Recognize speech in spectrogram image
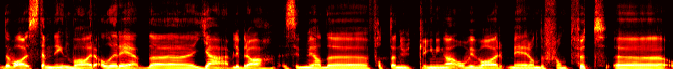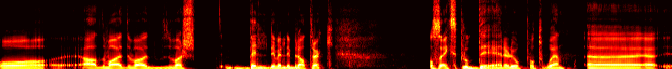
det var, Stemningen var allerede jævlig bra, siden vi hadde fått den utligninga og vi var mer on the front foot. Eh, og ja, det var, det var, det var veldig, veldig bra trøkk. Og så eksploderer det jo på 2-1. Uh, jeg,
